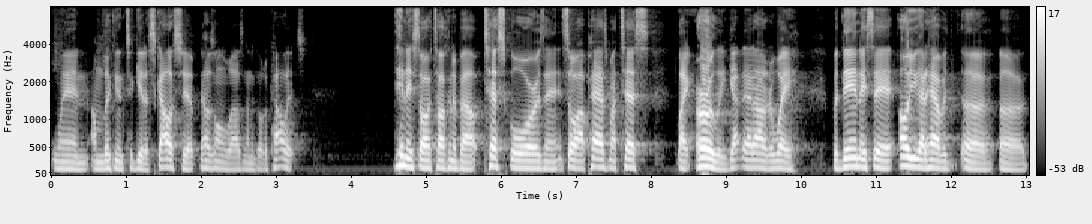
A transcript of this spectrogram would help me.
when I'm looking to get a scholarship, that was the only way I was going to go to college. Then they started talking about test scores, and so I passed my test like early, got that out of the way. But then they said, "Oh, you got to have a, a, a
